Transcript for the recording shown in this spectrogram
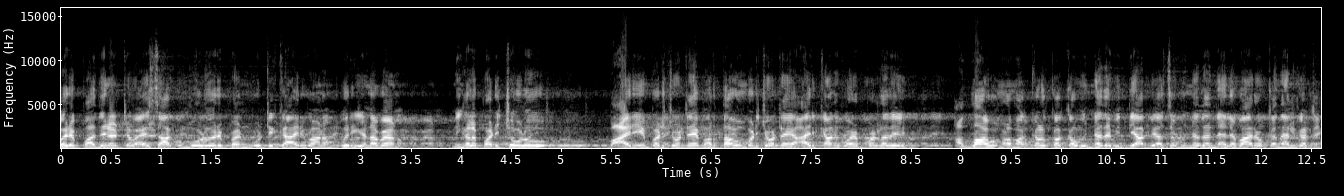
ഒരു പതിനെട്ട് വയസ്സാകുമ്പോൾ ഒരു പെൺകുട്ടിക്ക് ആര് വേണം? ഒരു ഇണ വേണം. നിങ്ങൾ പഠിച്ചോളൂ. ഭാര്യയും പഠിച്ചോട്ടെ ഭർത്താവും പഠിച്ചോട്ടെ ആർക്കാണ് കുഴപ്പമുള്ളത്? അള്ളാഹു നമ്മളെ മക്കൾക്കൊക്കെ ഉന്നത വിദ്യാഭ്യാസം ഉന്നത നിലവാരമൊക്കെ നൽകട്ടെ.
